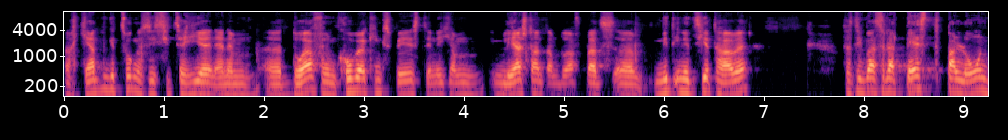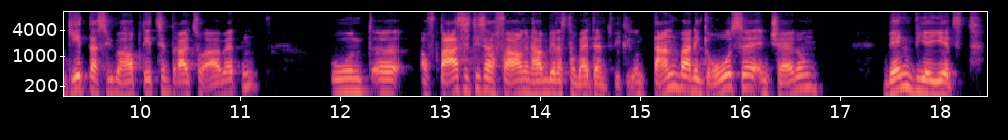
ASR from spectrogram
nach Kärnten gezogen. Also ich sitze ja hier in einem äh, Dorf, im Coworking Space, den ich am, im Leerstand am Dorfplatz äh, mitinitiiert habe. Das heißt, ich war so der Testballon, geht das überhaupt dezentral zu arbeiten? Und äh, auf Basis dieser Erfahrungen haben wir das dann weiterentwickelt. Und dann war die große Entscheidung, wenn wir jetzt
